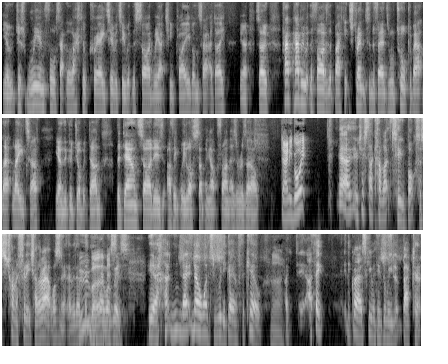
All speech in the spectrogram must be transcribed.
You know, just reinforce that lack of creativity with the side we actually played on Saturday. Yeah, so ha- happy with the five at the back. It strengthens defence. We'll talk about that later yeah, and the good job it done. The downside is I think we lost something up front as a result. Danny boy. Yeah, it was just like kind of like two boxers trying to fill each other out, wasn't it? They, they, Uber no Yeah, no, no one wanted really going for the kill. No. I, I think in the grand scheme of things, when we look back at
